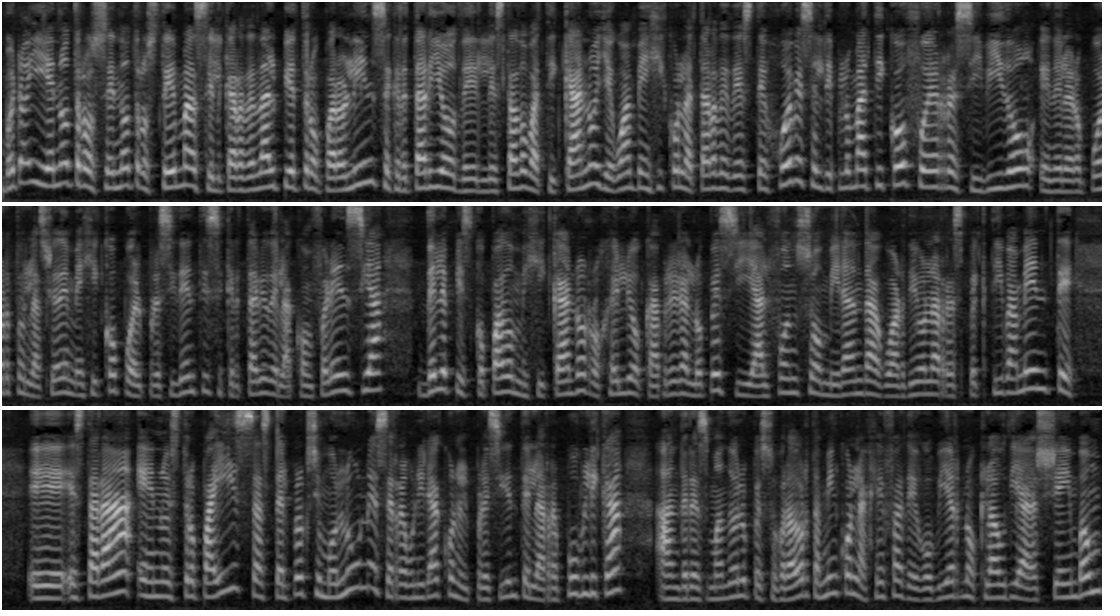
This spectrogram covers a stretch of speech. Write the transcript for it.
Bueno, y en otros, en otros temas, el cardenal Pietro Parolín, secretario del Estado Vaticano, llegó a México la tarde de este jueves. El diplomático fue recibido en el aeropuerto de la Ciudad de México por el presidente y secretario de la Conferencia del Episcopado Mexicano, Rogelio Cabrera López y Alfonso Miranda Guardiola, respectivamente. Eh, estará en nuestro país hasta el próximo lunes. Se reunirá con el presidente de la República, Andrés Manuel López Obrador, también con la jefa de gobierno, Claudia Sheinbaum,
